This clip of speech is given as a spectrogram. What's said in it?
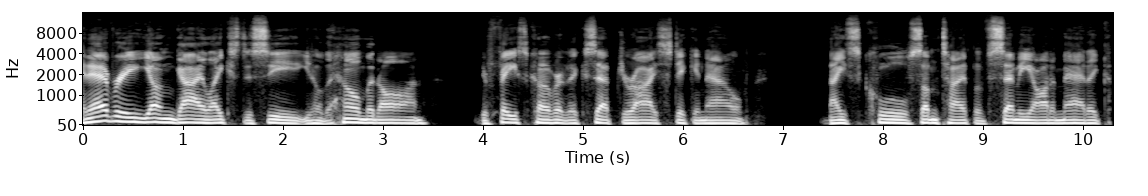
And every young guy likes to see, you know, the helmet on, your face covered except your eyes sticking out. Nice, cool, some type of semi automatic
